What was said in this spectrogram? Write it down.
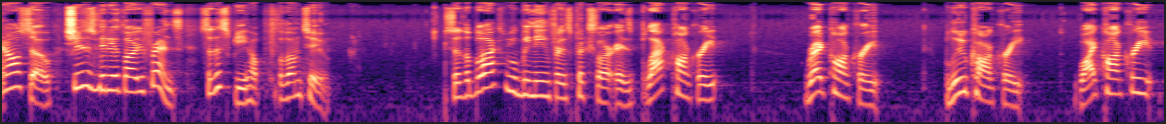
And also, share this video with all your friends, so this will be helpful for them too. So the blocks we will be needing for this pixel art is black concrete, red concrete, blue concrete, white concrete,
